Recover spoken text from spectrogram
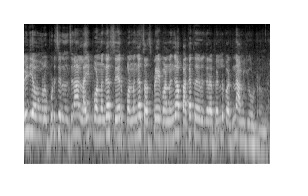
வீடியோ உங்களுக்கு பிடிச்சிருந்துச்சுன்னா லைக் பண்ணுங்கள் ஷேர் பண்ணுங்கள் சப்ஸ்கிரைப் பண்ணுங்கள் பக்கத்தில் இருக்கிற பெல்லு பட்டனை அமுக்கி விட்ருங்க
